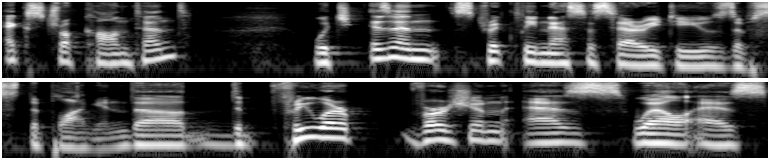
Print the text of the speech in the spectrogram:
extra content, which isn't strictly necessary to use the, the plugin. The, the freeware version as well as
